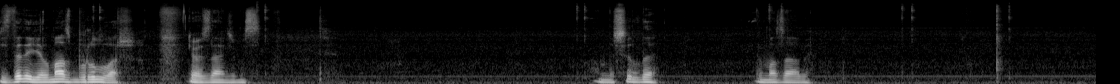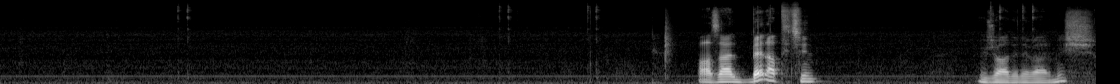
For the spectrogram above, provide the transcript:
Bizde de Yılmaz Burul var. Gözlemcimiz. Anlaşıldı. Yılmaz abi. Bazel Berat için mücadele vermiş.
